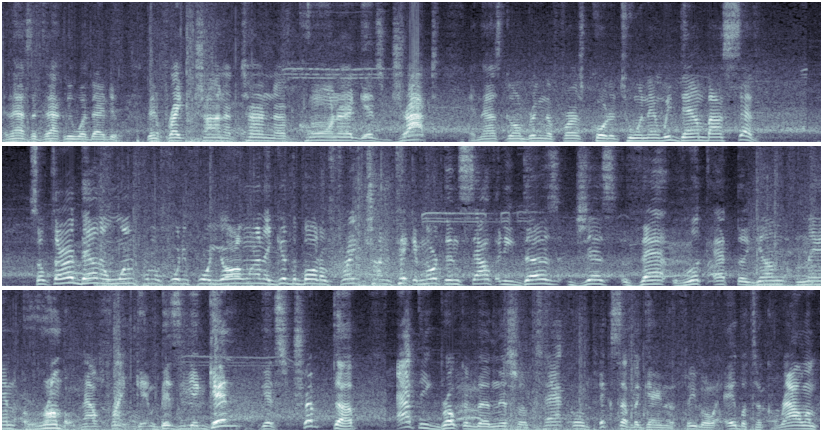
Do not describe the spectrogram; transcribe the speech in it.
And that's exactly what they do. Then Frank trying to turn the corner, gets dropped. And that's going to bring the first quarter to an end. We're down by seven. So third down and one from the 44-yard line. They give the ball to Frank, trying to take it north and south, and he does just that. Look at the young man rumble. Now Frank getting busy again, gets tripped up. After he broke the initial tackle, picks up a gain of three, but were able to corral him.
